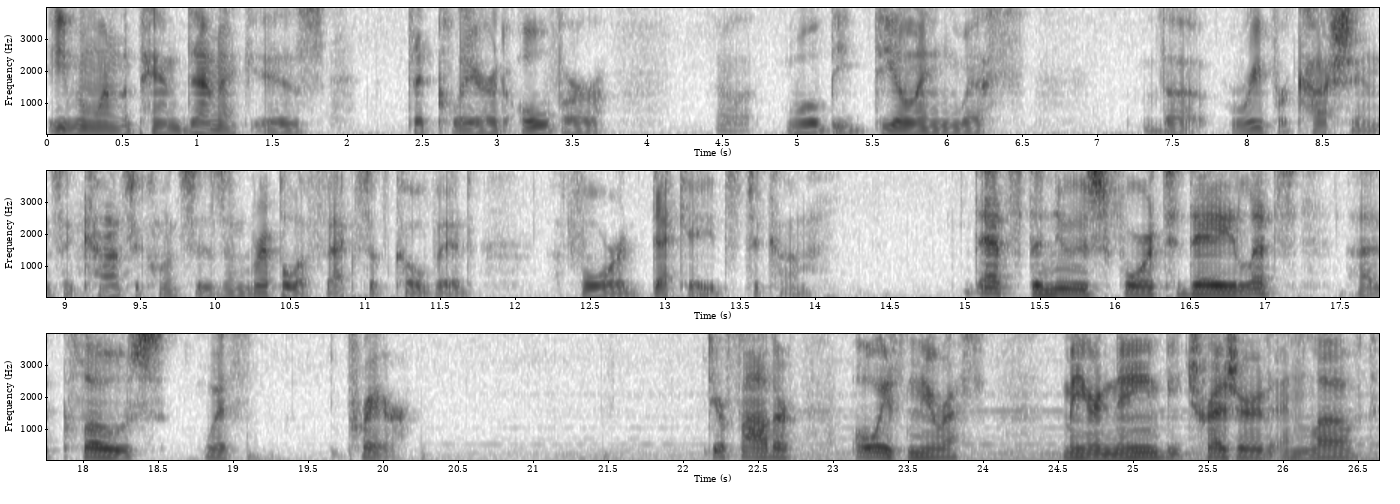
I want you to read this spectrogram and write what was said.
even when the pandemic is declared over, uh, we'll be dealing with the repercussions and consequences and ripple effects of COVID for decades to come. That's the news for today. Let's uh, close with prayer. Dear Father, always near us, may your name be treasured and loved.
